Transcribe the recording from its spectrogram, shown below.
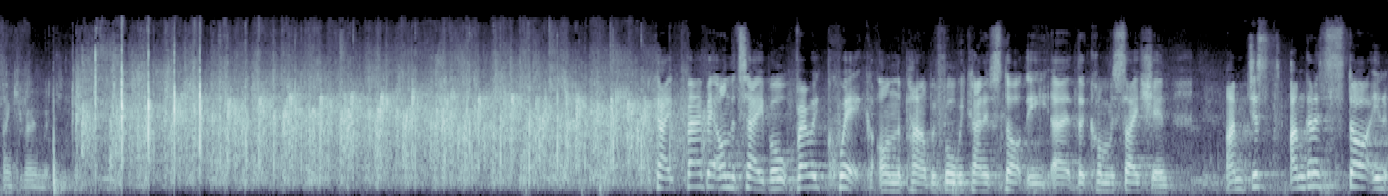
Thank you very much. Okay, fair bit on the table. Very quick on the panel before we kind of start the uh, the conversation. I'm just I'm going to start in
